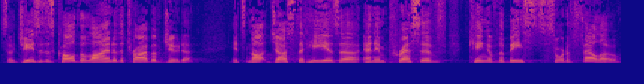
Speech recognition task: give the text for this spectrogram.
So Jesus is called the Lion of the tribe of Judah. It's not just that he is a, an impressive king of the beasts sort of fellow.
